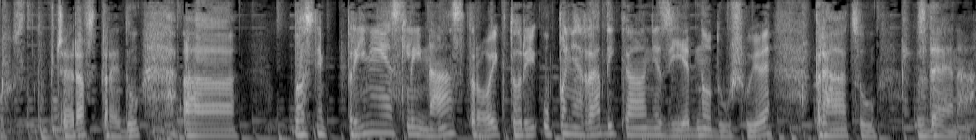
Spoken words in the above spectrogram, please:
včera v stredu, a vlastne priniesli nástroj, ktorý úplne radikálne zjednodušuje prácu z DNA.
